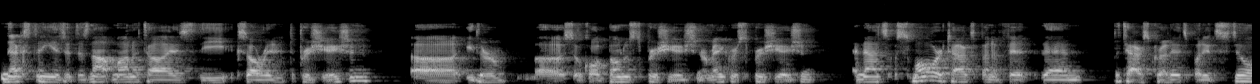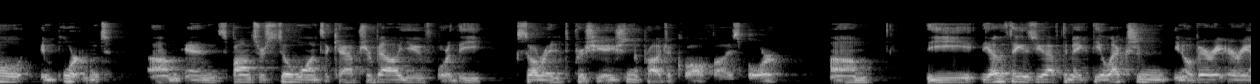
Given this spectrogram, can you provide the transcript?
next thing is it does not monetize the accelerated depreciation, uh, either uh, so-called bonus depreciation or MACRS depreciation, and that's a smaller tax benefit than the tax credits, but it's still important. Um, and sponsors still want to capture value for the accelerated depreciation the project qualifies for. Um, the the other thing is you have to make the election, you know, very early,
